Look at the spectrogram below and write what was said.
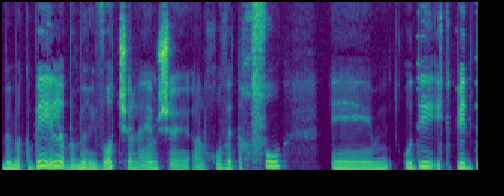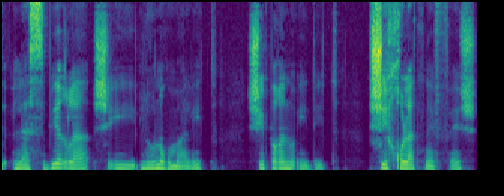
במקביל, במריבות שלהם שהלכו ותכפו, אמ, אודי הקפיד להסביר לה שהיא לא נורמלית, שהיא פרנואידית, שהיא חולת נפש,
